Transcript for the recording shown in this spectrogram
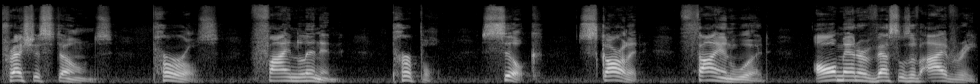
precious stones, pearls, fine linen, purple, silk, scarlet, thyine wood, all manner of vessels of ivory,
